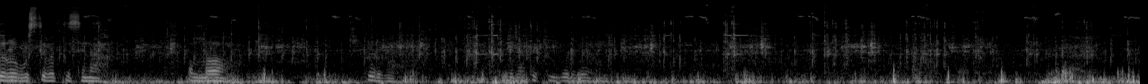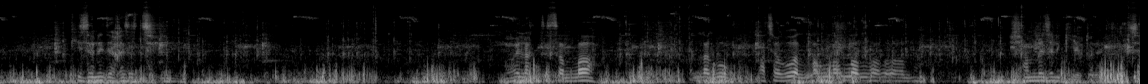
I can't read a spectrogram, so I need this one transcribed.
করব বুঝতে পারতেছি না। আল্লাহ, কী করব? এই রাতে কী করব এখন? কি জানি দেখা যাচ্ছে। ভয় লাগতেছে, আল্লাহ। আল্লাহ গো আচ্ছা গো, আল্লাহ আল্লাহ আল্লাহ আল্লাহ আল্লাহ সামনে জানি কি একটা দেখা যাচ্ছে।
